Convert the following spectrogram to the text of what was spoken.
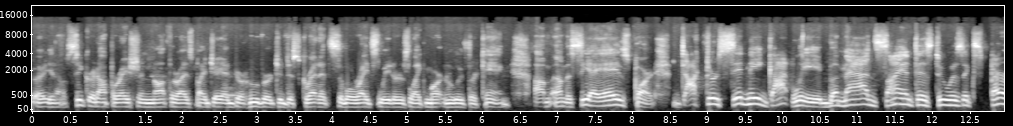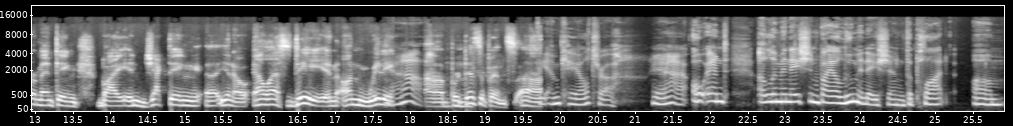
uh, you know secret operation authorized by J. Edgar Hoover to discredit civil rights leaders like Martin Luther King. Um, on the CIA's part, Dr. Sidney Gottlieb, the mad scientist who was experimenting by injecting uh, you know LSD in unwitting Yeah. Uh, participants. Uh, the MK Ultra. Yeah. Oh, and elimination by illumination, the plot um,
